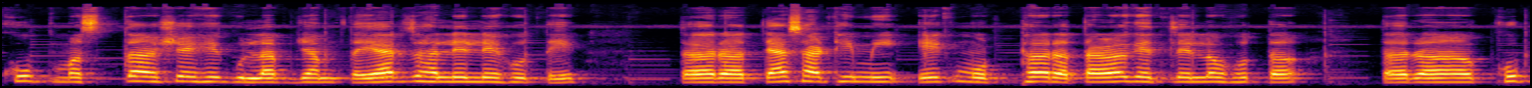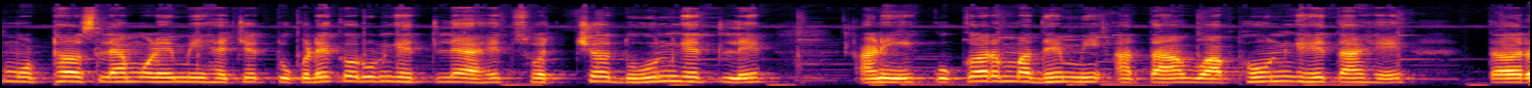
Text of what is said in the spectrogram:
खूप मस्त असे हे गुलाबजाम तयार झालेले होते. तर त्यासाठी मी एक मोठं रताळं घेतलेलं होतं. तर खूप मोठं असल्यामुळे मी ह्याचे तुकडे करून घेतले आहेत स्वच्छ धुवून घेतले आणि कुकरमध्ये मी आता वाफवून घेत आहे. तर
